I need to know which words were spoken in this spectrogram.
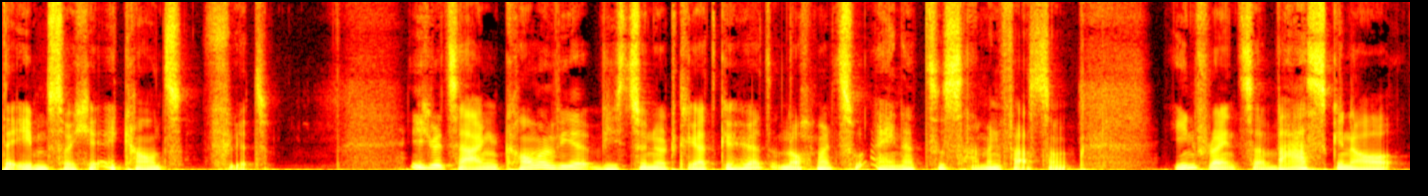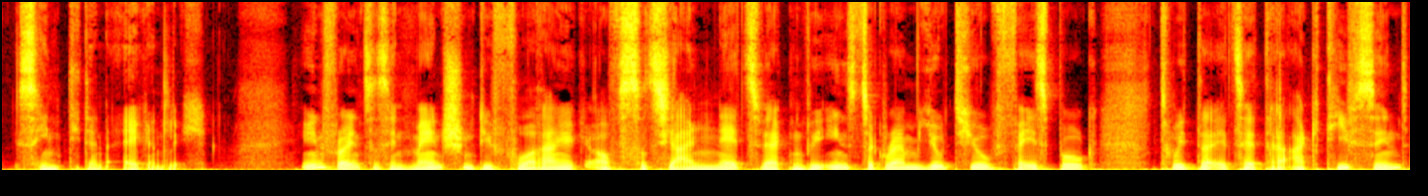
der eben solche Accounts führt. Ich würde sagen, kommen wir, wie es zu Nerdklärt gehört, nochmal zu einer Zusammenfassung. Influencer, was genau sind die denn eigentlich? Influencer sind Menschen, die vorrangig auf sozialen Netzwerken wie Instagram, YouTube, Facebook, Twitter etc. aktiv sind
